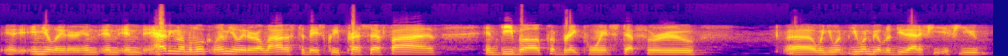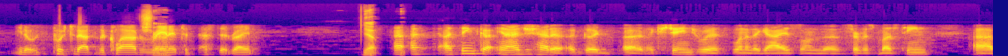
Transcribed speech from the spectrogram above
emulator. And, and, and having it on the local emulator allowed us to basically press F5 and debug, put breakpoints, step through. Uh, when you wouldn't, you wouldn't be able to do that if you if you you know pushed it out to the cloud and sure. ran it to test it, right? Yep. I, I think uh, you know I just had a, a good uh, exchange with one of the guys on the service bus team uh,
